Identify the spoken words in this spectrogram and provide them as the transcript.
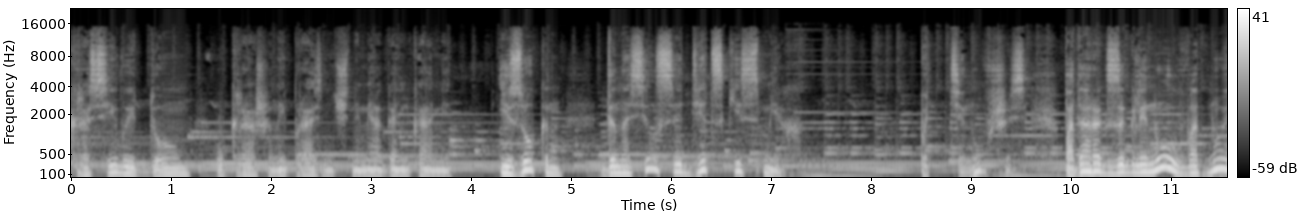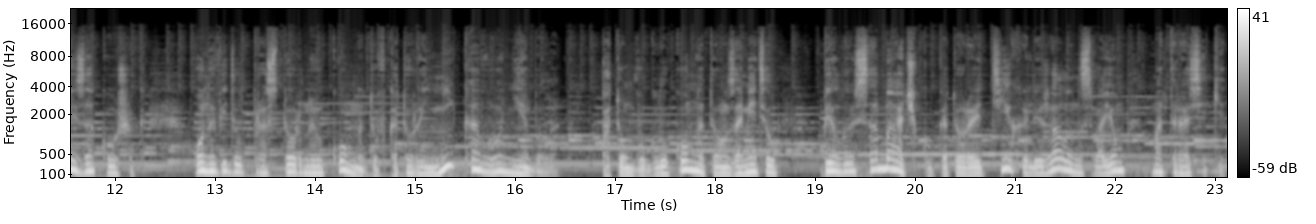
красивый дом, украшенный праздничными огоньками. Из окон доносился детский смех. Подтянувшись, подарок заглянул в одно из окошек. Он увидел просторную комнату, в которой никого не было. Потом в углу комнаты он заметил белую собачку, которая тихо лежала на своем матрасике.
